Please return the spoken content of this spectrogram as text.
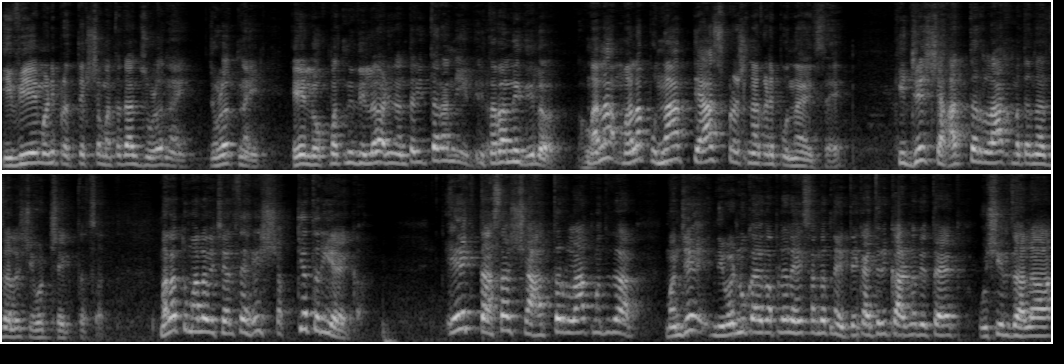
ईव्हीएम आणि प्रत्यक्ष मतदान जुळत नाही जुळत नाही. हे लोकमतने दिलं आणि नंतर इतरांनी दिलं. इतरांनी दिलं. मला मला पुन्हा त्याच प्रश्नाकडे पुन्हा यायचं आहे की जे शहात्तर लाख मतदान झालं शेवटच्या एक तासात. मला तुम्हाला विचारायचं आहे, हे शक्य तरी आहे का? एक तासात शहात्तर लाख मतदान. म्हणजे निवडणूक आयोग आपल्याला हे सांगत नाही ते काहीतरी कारण देत आहेत उशीर झाला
